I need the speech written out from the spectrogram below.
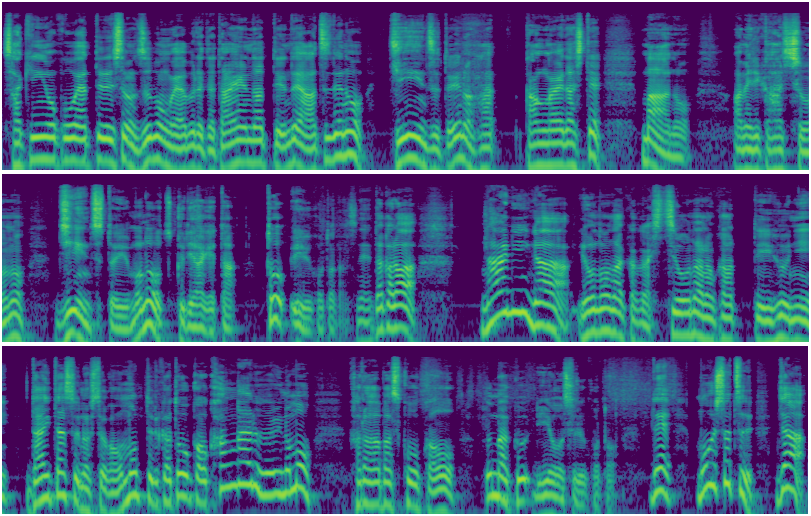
砂金をこうやってる人のズボンが破れて大変だっていうんで厚手のジーンズというのをは考え出してまああのアメリカ発祥のジーンズというものを作り上げたということなんですね。だから何が世の中が必要なのかっていうふうに大多数の人が思ってるかどうかを考えるというのもカラーバス効果をうまく利用することでもう一つじゃあ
